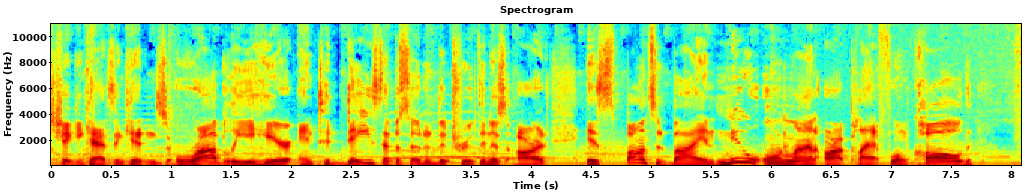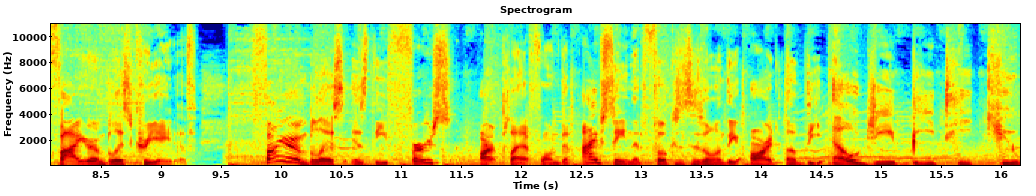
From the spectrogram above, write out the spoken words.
What's shaking cats and kittens? Rob Lee here, and today's episode of The Truth in This Art is sponsored by a new online art platform called Fire and Bliss Creative. Fire and Bliss is the first art platform that I've seen that focuses on the art of the LGBTQ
